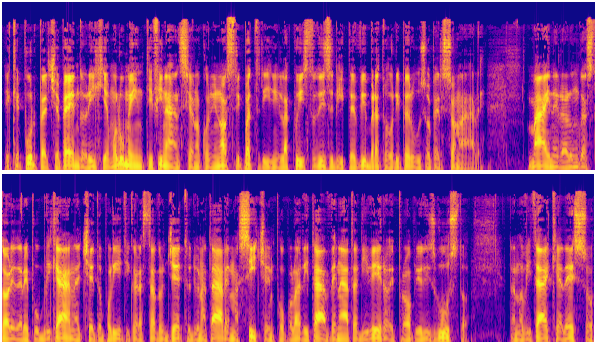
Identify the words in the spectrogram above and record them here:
e che pur percependo ricchi emolumenti finanziano con i nostri quattrini l'acquisto di slip e vibratori per uso personale. Mai nella lunga storia della repubblicana il ceto politico era stato oggetto di una tale massiccia impopolarità avvenata di vero e proprio disgusto. La novità è che adesso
